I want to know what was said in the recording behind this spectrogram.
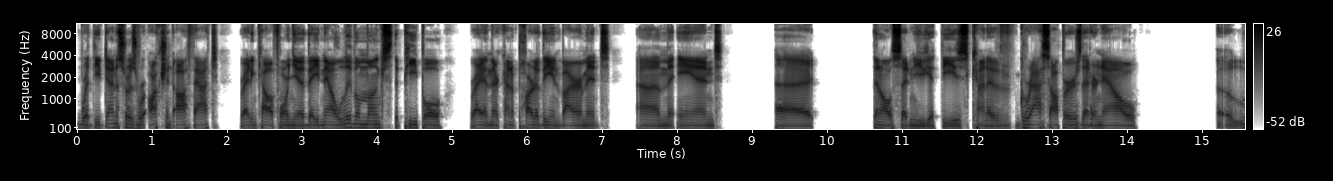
where the dinosaurs were auctioned off at, right in California. They now live amongst the people, right, and they're kind of part of the environment. Um, and uh, then all of a sudden, you get these kind of grasshoppers that are now uh, l-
